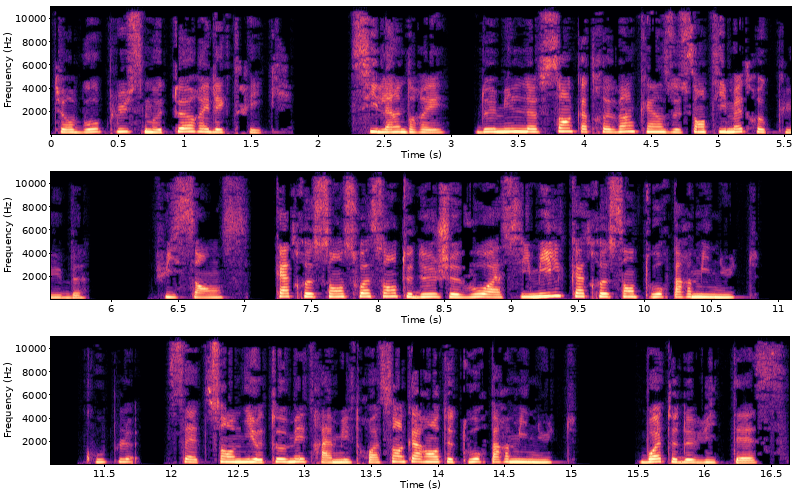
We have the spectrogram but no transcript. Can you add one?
turbo plus moteur électrique. Cylindrée, 2995 cm3. Puissance, 462 chevaux à 6400 tours par minute. Couple, 700 Nm à 1340 tours par minute. Boîte de vitesse,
